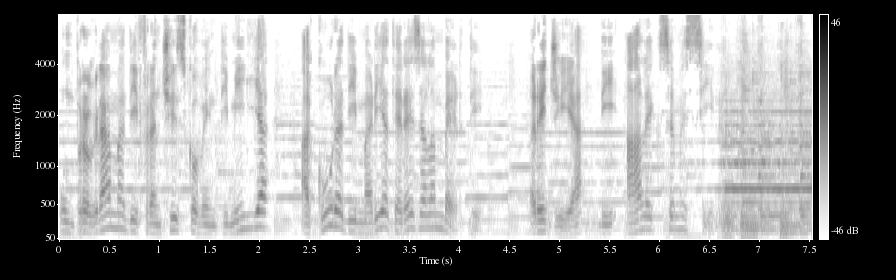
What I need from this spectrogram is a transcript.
Un programma di Francesco Ventimiglia a cura di Maria Teresa Lamberti, regia di Alex Messina.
